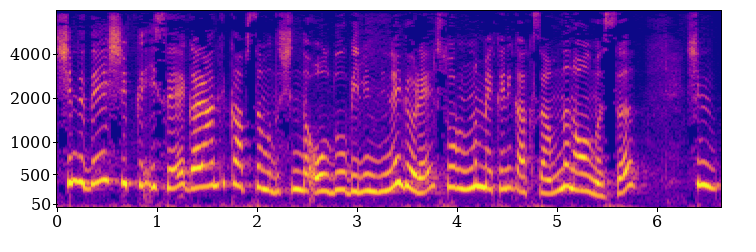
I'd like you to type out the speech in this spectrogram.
Şimdi D şıkkı ise garanti kapsamı dışında olduğu bilindiğine göre sorunun mekanik aksamından olması. Şimdi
